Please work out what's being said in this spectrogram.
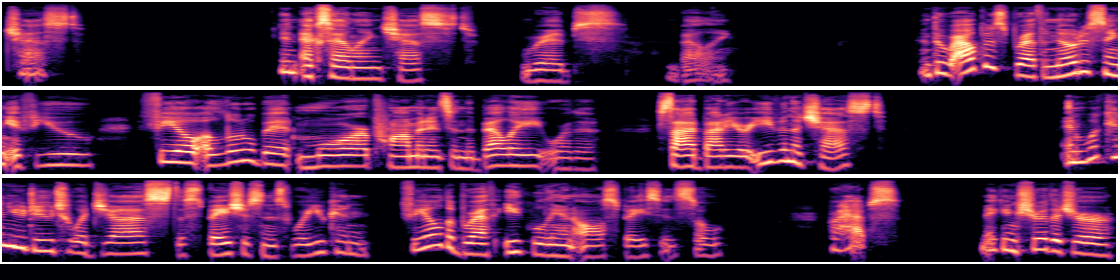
chest. And exhaling, chest, ribs, belly. And throughout this breath, noticing if you feel a little bit more prominence in the belly or the side body or even the chest. And what can you do to adjust the spaciousness where you can feel the breath equally in all spaces? So perhaps making sure that your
